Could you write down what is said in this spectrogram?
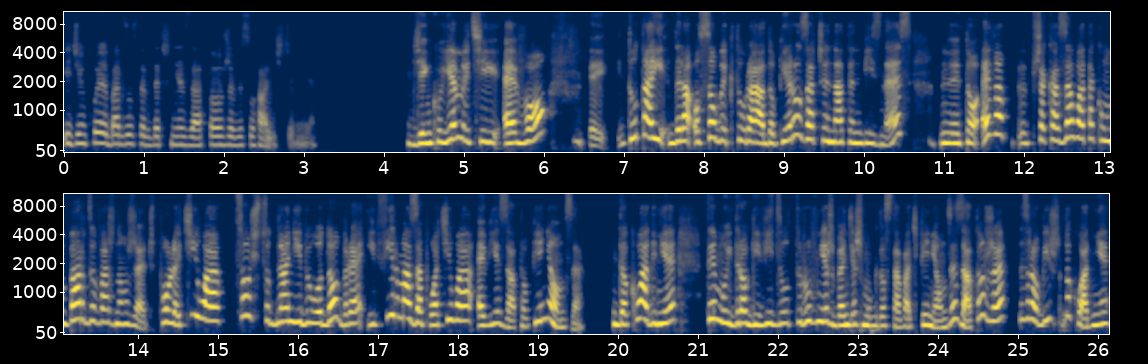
i dziękuję bardzo serdecznie za to, że wysłuchaliście mnie. Dziękujemy Ci, Ewo. E, tutaj dla osoby, która dopiero zaczyna ten biznes, to Ewa przekazała taką bardzo ważną rzecz. Poleciła coś, co dla niej było dobre, i firma zapłaciła Ewie za to pieniądze. Dokładnie, ty, mój drogi widzu, również będziesz mógł dostawać pieniądze za to, że zrobisz dokładnie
